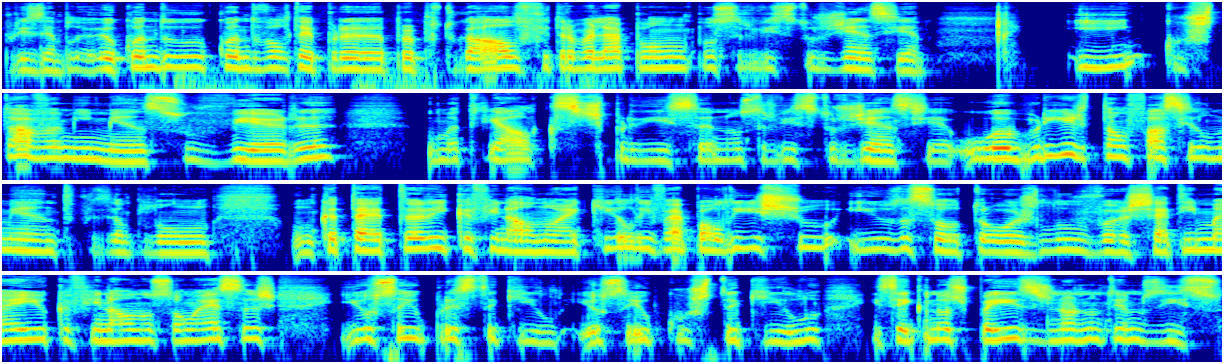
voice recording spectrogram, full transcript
por exemplo, eu quando, quando voltei para, para Portugal fui trabalhar para um, para um serviço de urgência e gostava-me imenso ver o material que se desperdiça num serviço de urgência, o abrir tão facilmente, por exemplo, um, um catéter e que afinal não é aquilo e vai para o lixo e usa-se outro, ou as luvas 7,5 que afinal não são essas e eu sei o preço daquilo, eu sei o custo daquilo e sei que noutros países nós não temos isso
